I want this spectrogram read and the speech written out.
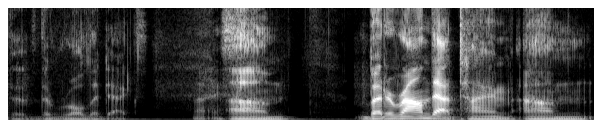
the, the Rolodex. Nice. Um, but around that time, um,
